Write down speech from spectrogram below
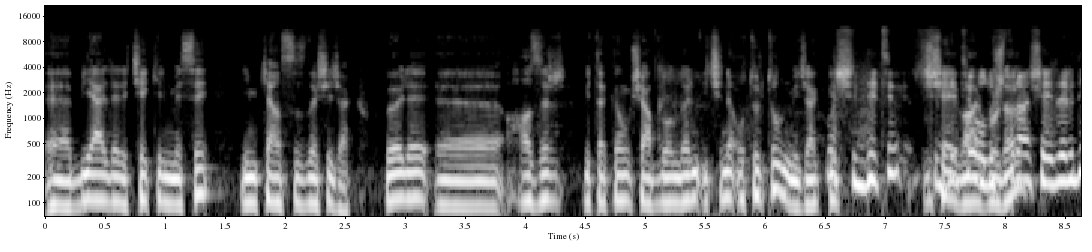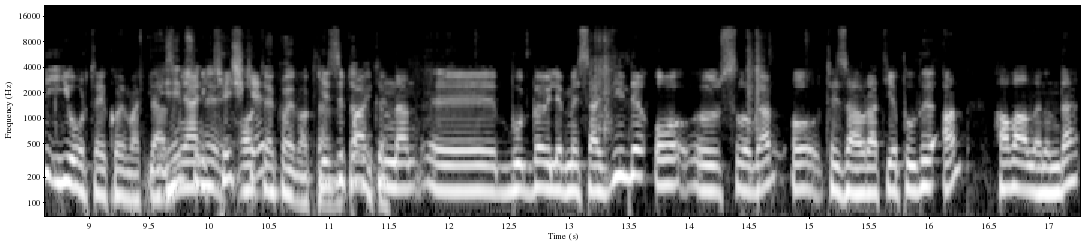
e, bir yerlere çekilmesi imkansızlaşacak. Böyle e, hazır bir takım şablonların içine oturtulmayacak bir şiddeti, şiddeti şey var oluşturan burada. şeyleri de iyi ortaya koymak lazım. Hepsini yani keşke ortaya koymak lazım, Gezi. Parkı'ndan e, bu böyle mesaj değil de o e, slogan, o tezahürat yapıldığı an havaalanında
